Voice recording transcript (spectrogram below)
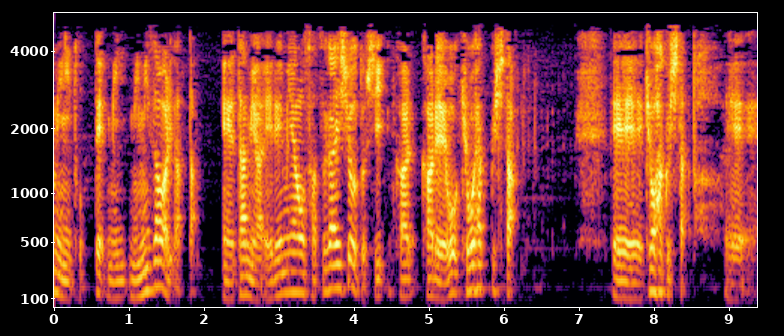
民にとって耳障りだった。えー、民はエレミアを殺害しようとし、彼を脅迫した。えー、脅迫したと。え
